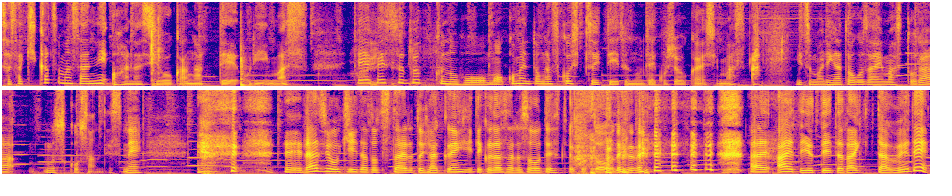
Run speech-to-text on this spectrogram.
佐々木勝馬さんにお話を伺っておりますえー、フェイスブックの方もコメントが少しついているのでご紹介します。あ、いつもありがとうございます。ドラ息子さんですね。えー、ラジオを聞いたと伝えると100円引いてくださるそうですということですね はい、あえて言っていただいた上で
